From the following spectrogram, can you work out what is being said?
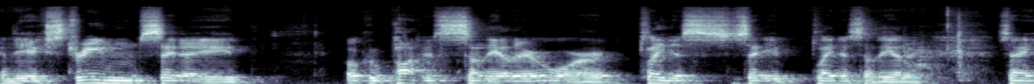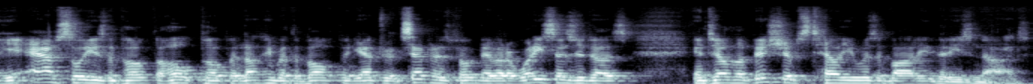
and the extreme sede occupatists on the other or plenists, sede plenists on the other, saying he absolutely is the Pope, the whole Pope, and nothing but the Pope, and you have to accept him as Pope no matter what he says or does until the bishops tell you as a body that he's not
